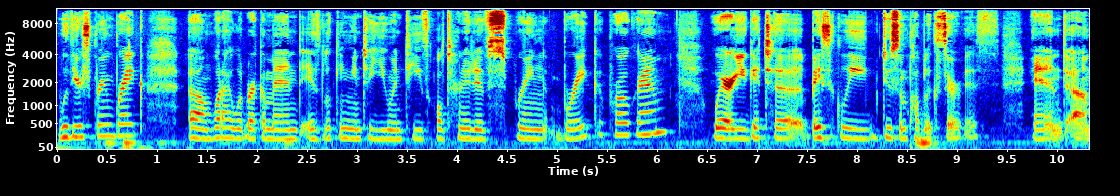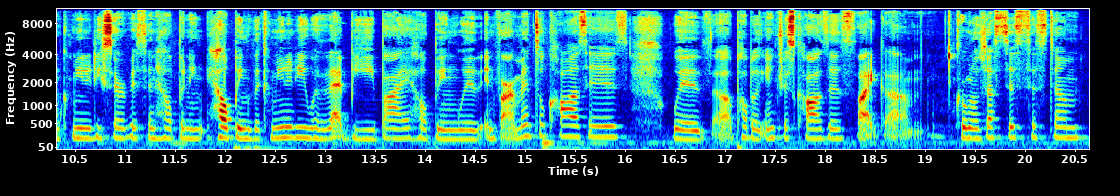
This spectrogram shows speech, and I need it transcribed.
with your spring break, um, what I would recommend is looking into UNT's alternative spring break program, where you get to basically do some public service and um, community service and helping helping the community, whether that be by helping with environmental causes, with uh, public interest causes like um, criminal justice system,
